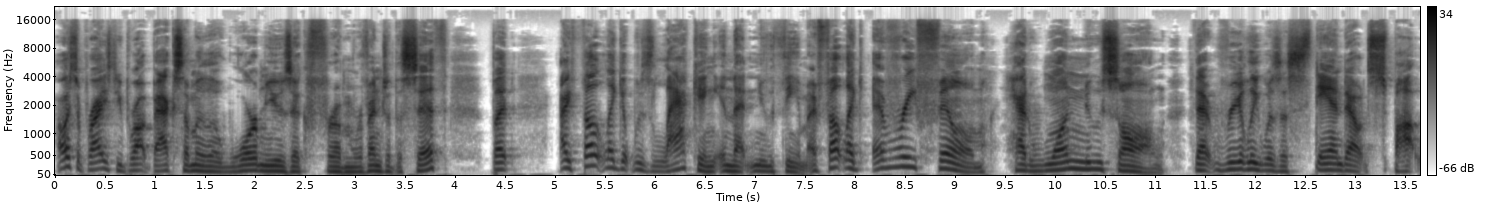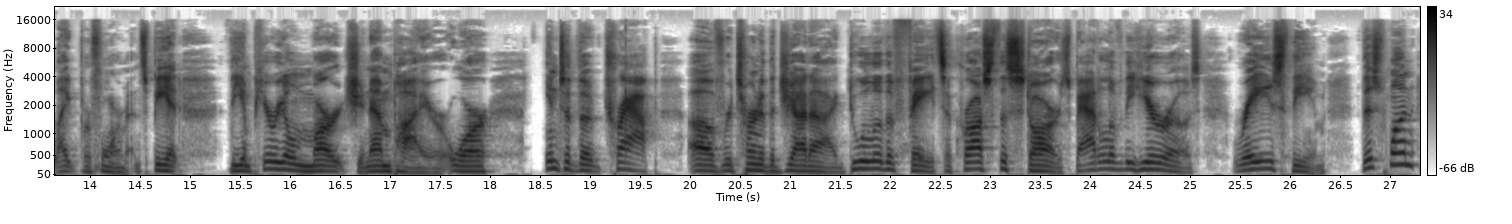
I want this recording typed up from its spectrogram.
I was surprised he brought back some of the war music from Revenge of the Sith, but I felt like it was lacking in that new theme. I felt like every film had one new song that really was a standout spotlight performance, be it the Imperial March in Empire or Into the Trap of Return of the Jedi, Duel of the Fates, Across the Stars, Battle of the Heroes, Rey's theme. This one,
